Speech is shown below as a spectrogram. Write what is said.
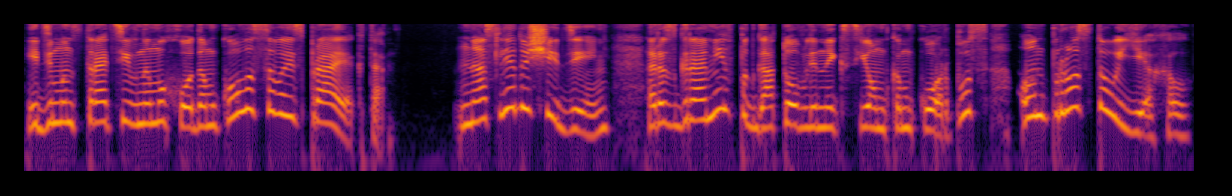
и демонстративным уходом Колосова из проекта. На следующий день, разгромив подготовленный к съемкам корпус, он просто уехал.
